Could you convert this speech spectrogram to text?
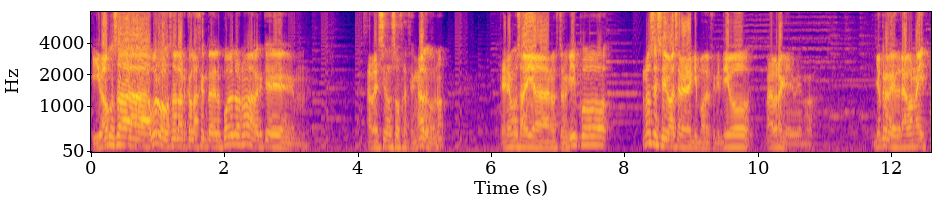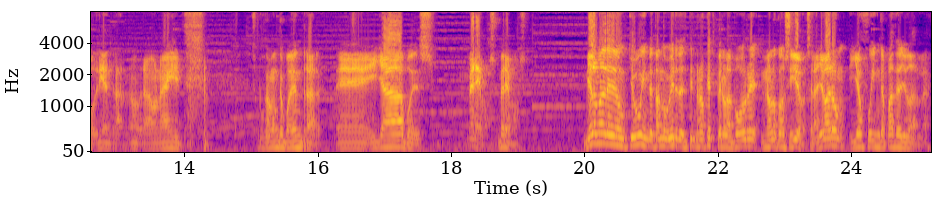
Y vamos a... Bueno, vamos a hablar con la gente del pueblo, ¿no? A ver qué... A ver si nos ofrecen algo, ¿no? Tenemos ahí a nuestro equipo... No sé si va a ser el equipo definitivo, habrá que ir viendo. Yo creo que Dragonite podría entrar, ¿no? Dragonite... es un Pokémon que puede entrar. Eh, y ya, pues, veremos, veremos. Vi a la madre de Don Q intentando huir del Team Rocket, pero la pobre no lo consiguió. Se la llevaron y yo fui incapaz de ayudarla.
